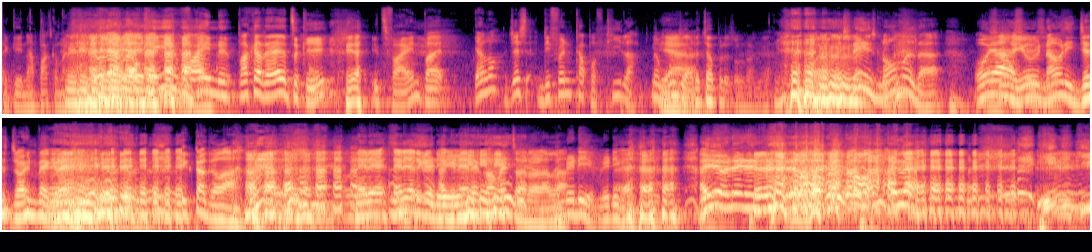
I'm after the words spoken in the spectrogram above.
இருக்கு நான் பார்க்க மாட்டேன் No, I'm like, okay, fine, பார்க்காத, it's okay. Yeah. It's fine, but yeah, lor, just different cup of tea lah. நம்ம Yeah. மூஞ்சி அடைச்சாப்புல சொல்றாங்க Today is normal, da. Oh yeah, Yes, you yes, now yes. need just join back, right? TikTok, ah. நிறைய நிறைய இருக்கு Okay, நிறைய comments வரும் ரெடி ரெடி ஐயோ டேய், டேய், டேய். he he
